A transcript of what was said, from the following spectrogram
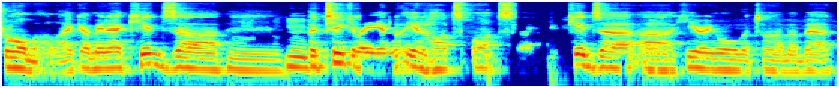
trauma. Like, I mean, our kids are, mm. particularly in, in hot spots, like kids are, are, hearing all the time about,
